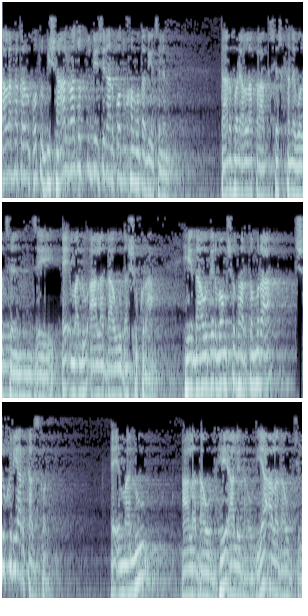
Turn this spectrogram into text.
আল্লাহ কত বিশাল রাজত্ব দিয়েছিলেন কত ক্ষমতা দিয়েছিলেন। তারপরে আল্লাহ শেষখানে বলছেন যে এ মালু আলা দাউদা শুক্রা, হে দাউদের বংশধর, তোমরা শুক্রিয়ার কাজ করো। মালু আলা দাউদ, হে আলে দাউদ, ইয়া আলা দাউদ ছিল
